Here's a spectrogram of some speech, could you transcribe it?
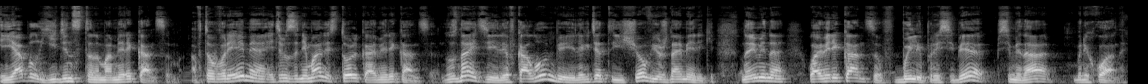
И я был единственным американцем. А в то время этим занимались только американцы. Ну, знаете, или в Колумбии, или где-то еще в Южной Америке. Но именно у американцев были при себе семена марихуаны.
